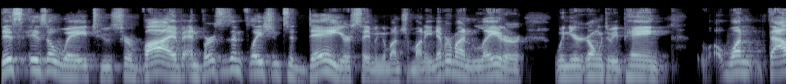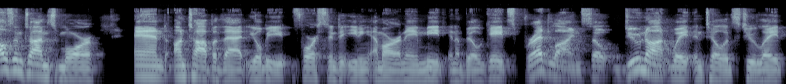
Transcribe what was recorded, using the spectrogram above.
This is a way to survive. And versus inflation today, you're saving a bunch of money. Never mind later when you're going to be paying 1,000 times more. And on top of that, you'll be forced into eating mRNA meat in a Bill Gates bread line. So do not wait until it's too late.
